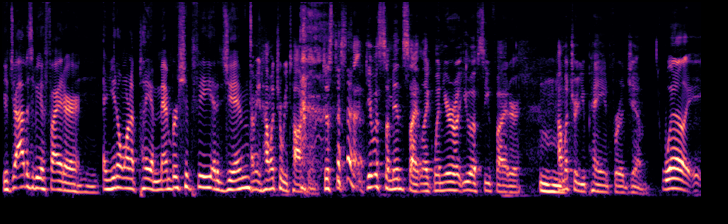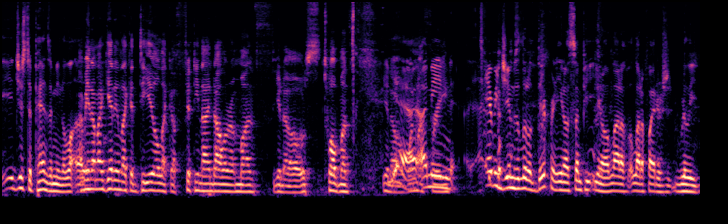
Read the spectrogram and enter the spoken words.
Your job is to be a fighter, Mm-hmm. and you don't want to pay a membership fee at a gym. I mean, how much are we talking? Just to st- give us some insight. Like when you're a UFC fighter, Mm-hmm. how much are you paying for a gym? Well, it it just depends. I mean, a lot. I mean, am I getting like a deal, like a fifty nine dollar a month, you know, twelve month, you know, one yeah, month I mean, every gym's a little different. You know, some people, you know, a lot of a lot of fighters really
